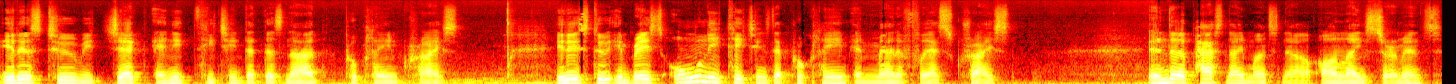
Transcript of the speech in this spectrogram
It is to reject any teaching that does not proclaim Christ. It is to embrace only teachings that proclaim and manifest Christ. In the past nine months now, online sermons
